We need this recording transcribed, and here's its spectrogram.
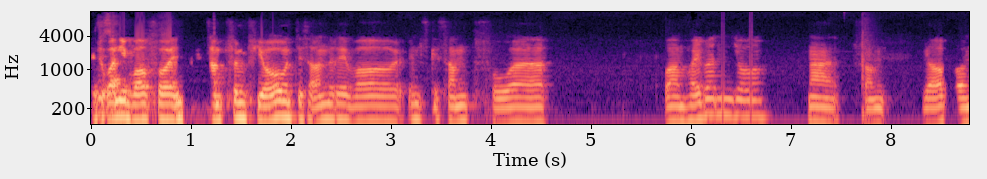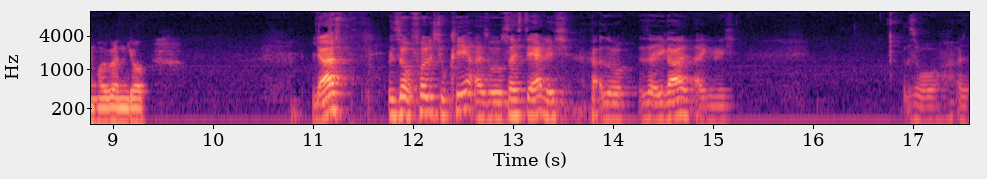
Das eine war vor insgesamt fünf Jahren und das andere war insgesamt vor, vor einem halben Jahr. Nein, vom Jahr, vor einem halben Jahr. Ja, ist auch völlig okay, also sei ich dir ehrlich. Also ist ja egal eigentlich. So, also.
